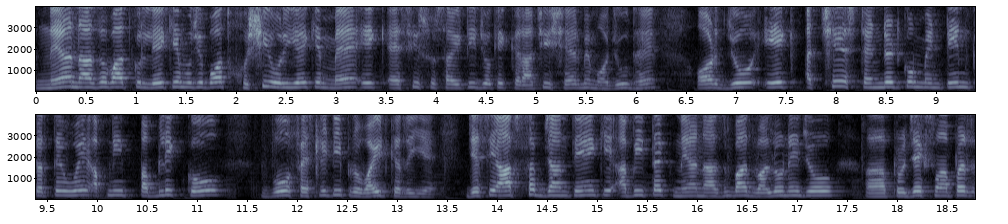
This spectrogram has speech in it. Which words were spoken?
नया नाजमाबाद को लेके मुझे बहुत खुशी हो रही है कि मैं एक ऐसी सोसाइटी जो कि कराची शहर में मौजूद है और जो एक अच्छे स्टैंडर्ड को मेंटेन करते हुए अपनी पब्लिक को वो फैसिलिटी प्रोवाइड कर रही है। जैसे आप सब जानते हैं कि अभी तक नया नाजमाबाद वालों ने जो प्रोजेक्ट्स वहाँ पर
